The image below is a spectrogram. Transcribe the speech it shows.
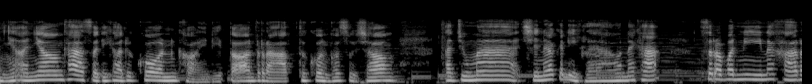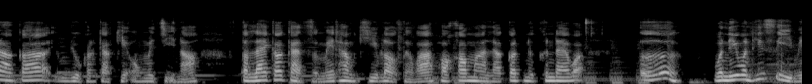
อันยองอันยองค่ะ สวัสดีค่ะทุกคน ขอยินดีต้อนรับ ทุกคนเข้าสู่ช่องอาจูมาชแนลกันอีกแล้วนะคะสำหรับวันนี้นะคะเราก็อยู่กันกับเคองเมจิเนาะ ตอนแรกก็กะจะไม่ทำคลิปหรอกแต่ว่าพอเข้ามาแล้วก็นึกขึ้นได้ว่า เออ วันนี้วันที่ 4 เม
